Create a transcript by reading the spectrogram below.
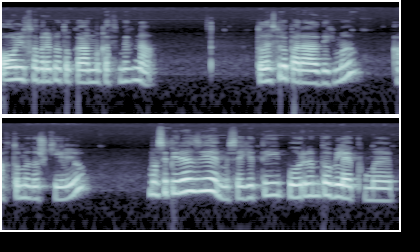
όλοι θα πρέπει να το κάνουμε καθημερινά. Το δεύτερο παράδειγμα, αυτό με το σκύλο, μας επηρεάζει έμεσα γιατί μπορεί να μην το βλέπουμε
